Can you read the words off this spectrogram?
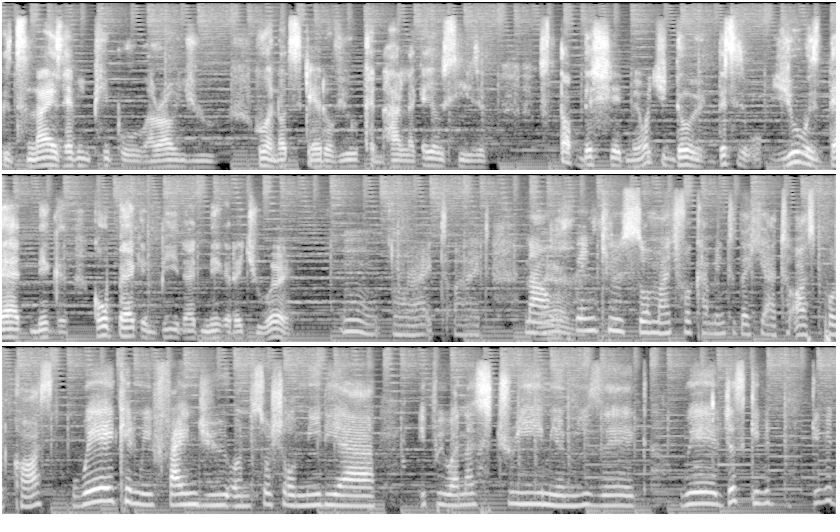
it's nice having people around you who are not scared of you, can have like AOC stop this shit, man. What you doing? This is you was that nigga. Go back and be that nigga that you were. Mm, all right, all right. Now, yeah. thank you so much for coming to the Here to Ask podcast. Where can we find you on social media? If we wanna stream your music, where just give it give it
